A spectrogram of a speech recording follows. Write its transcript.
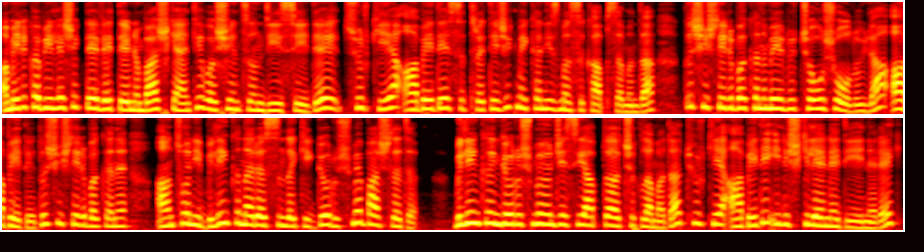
Amerika Birleşik Devletleri'nin başkenti Washington DC'de Türkiye-ABD stratejik mekanizması kapsamında Dışişleri Bakanı Mevlüt Çavuşoğlu ile ABD Dışişleri Bakanı Antony Blinken arasındaki görüşme başladı. Blinken görüşme öncesi yaptığı açıklamada Türkiye-ABD ilişkilerine değinerek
